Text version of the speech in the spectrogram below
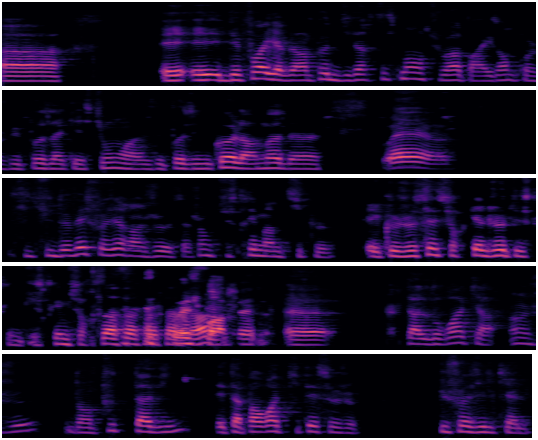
Euh, et, des fois, il y avait un peu de divertissement, tu vois. Par exemple, quand je lui pose la question, euh, je lui pose une colle en mode euh, Ouais, si tu devais choisir un jeu, sachant que tu streams un petit peu, et que je sais sur quel jeu tu streams, tu streams sur ça, ça, ça, ça, ouais, ça, euh, tu as le droit a un jeu dans toute ta vie et t'as pas le droit de quitter ce jeu. Tu choisis lequel?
